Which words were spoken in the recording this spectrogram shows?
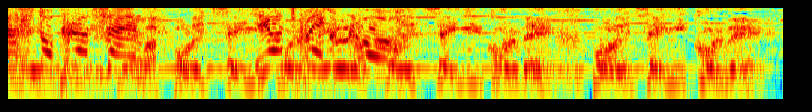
na 100%. Policejní JP, kurvo. Policejní kurvy. Policejní kurvy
